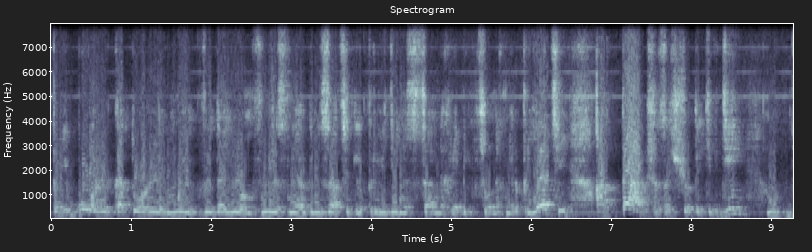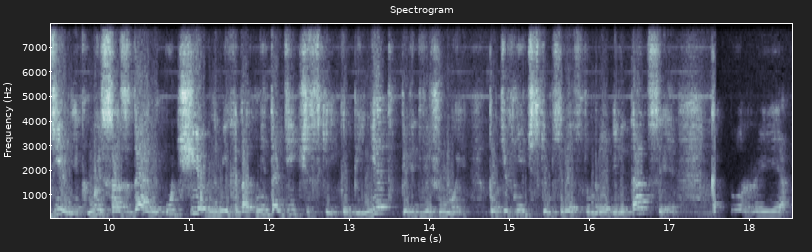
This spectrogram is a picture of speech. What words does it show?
приборы, которые мы выдаем в местные организации для проведения социальных реабилитационных мероприятий, а также за счет этих день, денег мы создали учебно-методический кабинет передвижной по техническим средствам реабилитации, которые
